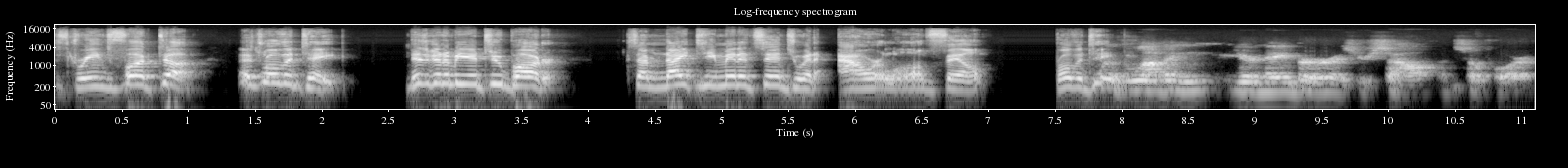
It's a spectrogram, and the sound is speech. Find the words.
The screen's fucked up. Let's roll the tape. This is going to be a two parter because I'm 19 minutes into an hour long film. Roll the tape. with loving your neighbor as yourself and so forth.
